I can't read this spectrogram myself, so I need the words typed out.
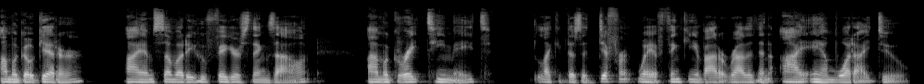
I'm a go getter, I am somebody who figures things out, I'm a great teammate, like there's a different way of thinking about it rather than I am what I do.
